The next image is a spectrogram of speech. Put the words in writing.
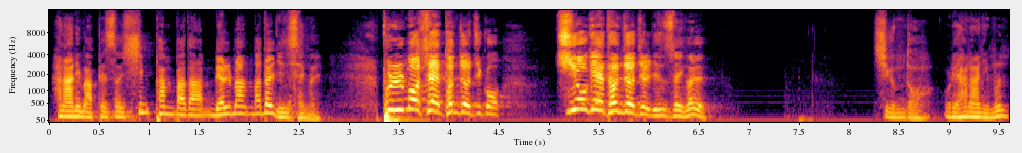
하나님 앞에서 심판받아 멸망받을 인생을 불못에 던져지고 지옥에 던져질 인생을 지금도 우리 하나님은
